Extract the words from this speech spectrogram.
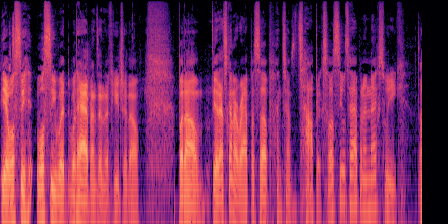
GameStop. We'll, yeah, we'll see. We'll see what what happens in the future, though. But um, yeah, that's gonna wrap us up in terms of topics. So let's see what's happening next week. Oh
